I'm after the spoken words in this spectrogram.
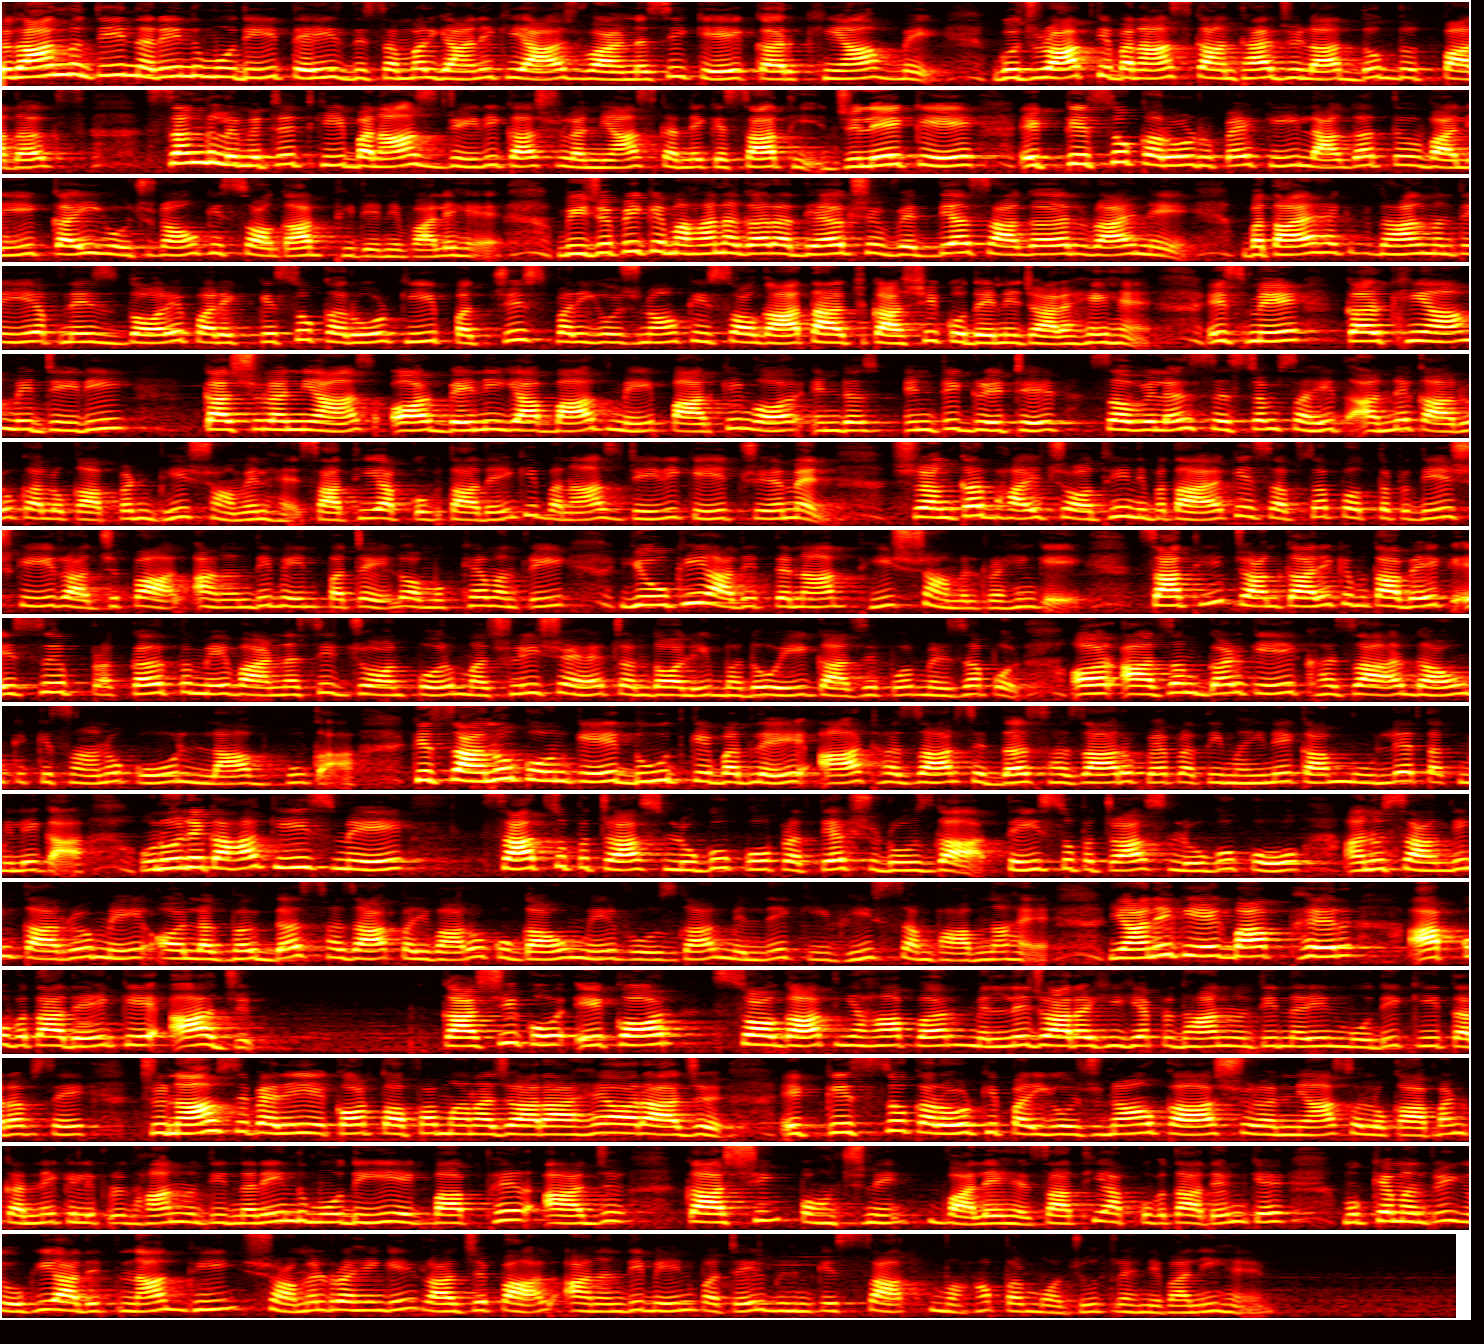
प्रधानमंत्री नरेंद्र मोदी 23 दिसंबर, यानी कि आज वाराणसी के करखिया में, गुजरात के बनासकांठा जिला दुग्ध उत्पादक संघ लिमिटेड की बनास डेयरी का शिलान्यास करने के साथ ही ज़िले के 2100 करोड़ रुपए की लागत वाली कई योजनाओं की सौगात भी देने वाले हैं। बीजेपी के महानगर अध्यक्ष विद्यासागर राय ने बताया है कि प्रधानमंत्री अपने इस दौरे पर 2100 करोड़ की 25 परियोजनाओं की सौगात आज काशी को देने जा रहे हैं। इसमें करखिया में डेयरी का शिलान्यास और बेनियाबाग में पार्किंग और इंटीग्रेटेड सर्विलेंस सिस्टम सहित अन्य कार्यों का लोकार्पण भी शामिल है। साथ ही आपको बता दें कि बनास डेयरी के चेयरमैन शंकर भाई चौधरी ने बताया कि इस अवसर पर उत्तर प्रदेश की राज्यपाल आनंदीबेन पटेल और मुख्यमंत्री योगी आदित्यनाथ भी शामिल रहेंगे। साथ ही जानकारी के मुताबिक इस प्रकल्प में वाराणसी, जौनपुर, मछली शहर, चंदौली भदोई गाजीपुर, मिर्जापुर और आजमगढ़ के एक हज़ार गाँव के किसानों को लाभ हो होगा। किसानों को उनके दूध के बदले आठ हज़ार से दस हज़ार रुपए प्रति महीने का मूल्य तक मिलेगा। उन्होंने कहा कि इसमें 750 लोगों को प्रत्यक्ष रोज़गार 2350 लोगों को अनुसांगिक कार्यों में और लगभग दस हज़ार परिवारों को गाँव में रोज़गार मिलने की भी संभावना है। यानी कि एक बार फिर आपको बता दें कि आज काशी को एक और सौगात यहाँ पर मिलने जा रही है। प्रधानमंत्री नरेंद्र मोदी की तरफ़ से चुनाव से पहले एक और तोहफा माना जा रहा है और आज 2100 करोड़ की परियोजनाओं का शिलान्यास और लोकार्पण करने के लिए प्रधानमंत्री नरेंद्र मोदी एक बार फिर आज काशी पहुँचने वाले हैं। साथ ही आपको बता दें, उनके मुख्यमंत्री योगी आदित्यनाथ भी शामिल रहेंगे। राज्यपाल आनंदीबेन पटेल भी उनके साथ वहाँ पर मौजूद रहने वाली हैं।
